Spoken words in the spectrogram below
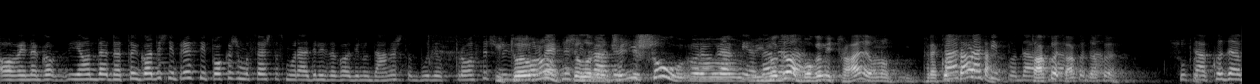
Ovaj, na go, I onda na toj godišnjoj predstavi pokažemo sve što smo uradili za godinu dana, što bude prosečno I to je ono 15 i celovečernji 20 show. koreografija. Ima da, ga, da, da. boga mi traje, ono, preko Sat, sata. sat i po, da, Tako je, da, tako je, da. tako je. Super. Tako da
